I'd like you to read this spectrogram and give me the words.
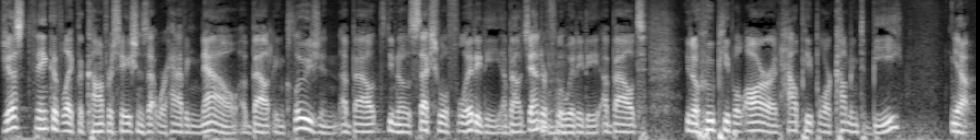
Just think of like the conversations that we're having now about inclusion, about, you know, sexual fluidity, about gender mm-hmm. fluidity, about, you know, who people are and how people are coming to be. Yeah.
